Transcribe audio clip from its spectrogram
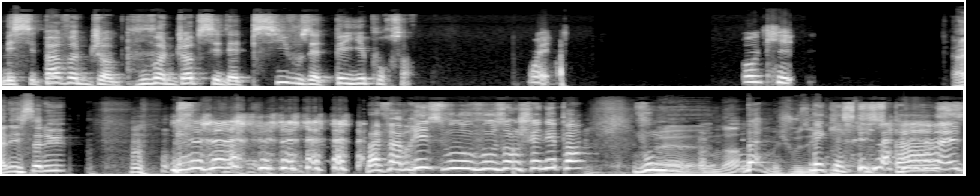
mais c'est pas votre job. Vous, votre job, c'est d'être psy. Vous êtes payé pour ça. Ok. Allez, salut Bah, Fabrice, vous vous enchaînez pas. Vous, Euh, Non, Bah, mais je vous mais écoute. qu'est-ce qui se passe?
